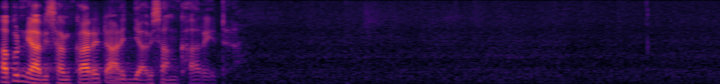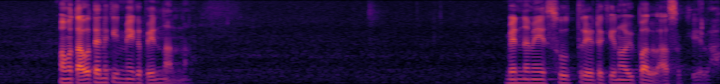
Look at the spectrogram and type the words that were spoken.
අපුණ්‍යාභි සංඛාරයට, අනිජ්ජාභි සංඛාරයට. මම තව තැනකින් මේක පෙන්වන්නම්. මෙන්න මේ සූත්‍රයට කියනවා විපල්ලාස කියලා.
